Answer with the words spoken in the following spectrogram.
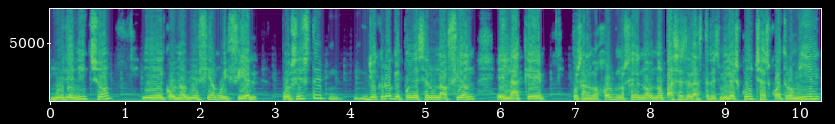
muy de nicho y con una audiencia muy fiel pues este yo creo que puede ser una opción en la que, pues a lo mejor, no sé, no, no pases de las 3.000 escuchas, 4.000,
